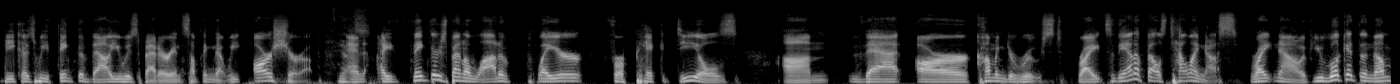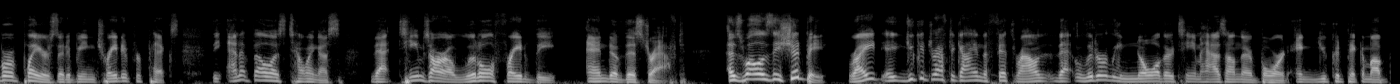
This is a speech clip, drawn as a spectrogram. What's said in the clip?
because we think the value is better in something that we are sure of. Yes. And I think there's been a lot of player for pick deals um, that are coming to roost, right? So the NFL is telling us right now, if you look at the number of players that are being traded for picks, the NFL is telling us that teams are a little afraid of the end of this draft, as well as they should be. Right? Uh, You could draft a guy in the fifth round that literally no other team has on their board, and you could pick him up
